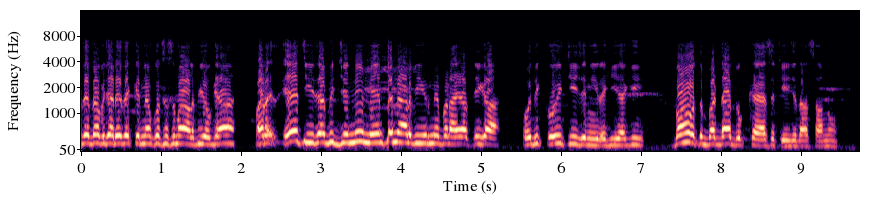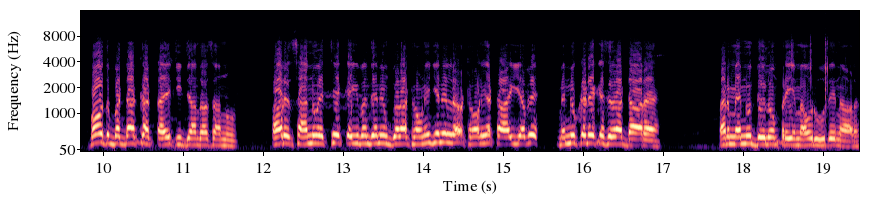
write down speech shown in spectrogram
ਦੇ ਤਾਂ ਵਿਚਾਰੇ ਤੇ ਕਿੰਨਾ ਕੁਝ ਸੰਭਾਲ ਵੀ ਹੋ ਗਿਆ, ਪਰ ਇਹ ਚੀਜ਼ ਹੈ ਵੀ ਜਿੰਨੀ ਮਿਹਨਤ ਨਾਲ ਵੀਰ ਨੇ ਬਣਾਇਆ ਸੀਗਾ, ਉਹਦੀ ਕੋਈ ਚੀਜ਼ ਨਹੀਂ ਰਹੀ ਹੈਗੀ। ਬਹੁਤ ਵੱਡਾ ਦੁੱਖ ਹੈ ਇਸ ਚੀਜ਼ ਦਾ ਸਾਨੂੰ। ਬਹੁਤ ਵੱਡਾ ਘਾਟਾ ਇਹ ਚੀਜ਼ਾਂ ਦਾ ਸਾਨੂੰ। ਪਰ ਸਾਨੂੰ ਇੱਥੇ ਕਈ ਬੰਦਿਆਂ ਨੇ ਉਂਗਲਾਂ ਠਾਉਣੀ ਜਿਹਨੇ ਲ- ਠਾਉਣੀਆਂ ਠਾਈ ਜਾਵੇ, ਮੈਨੂੰ ਕਿਹੜੇ ਕਿਸੇ ਦਾ ਡਰ ਹੈ? ਪਰ ਮੈਨੂੰ ਦਿਲੋਂ ਪ੍ਰੇਮ ਹੈ ਉਹ ਰੂਹ ਦੇ ਨਾਲ।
